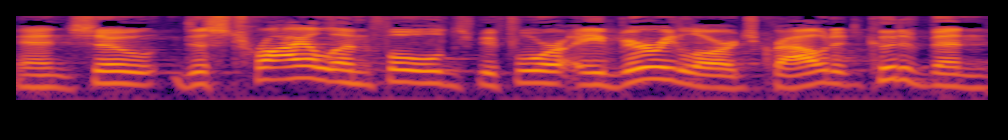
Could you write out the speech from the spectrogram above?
And so this trial unfolds before a very large crowd. It could have been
